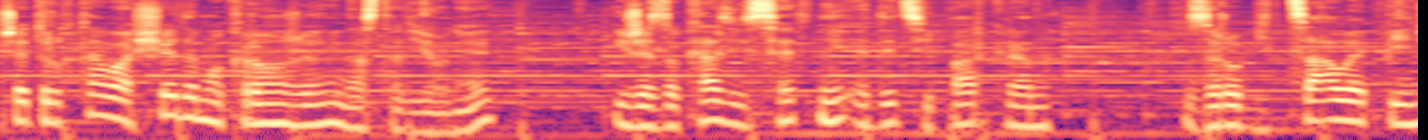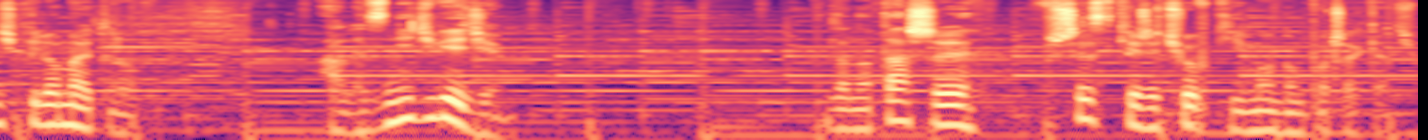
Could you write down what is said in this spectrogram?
przetruchtała 7 okrążeń na stadionie i że z okazji setnej edycji Parkrun zrobi całe 5 km, ale z niedźwiedziem. Dla Nataszy wszystkie życiówki mogą poczekać.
